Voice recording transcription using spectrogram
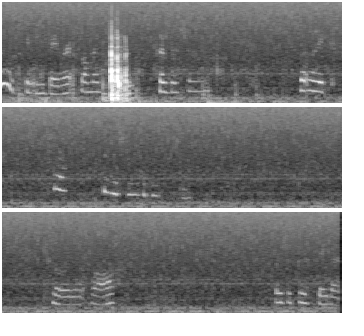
hmm, picking favorites on my positions. But like, yeah, position position. Totally not raw. I was just gonna stay there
